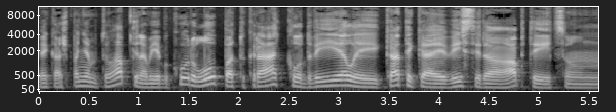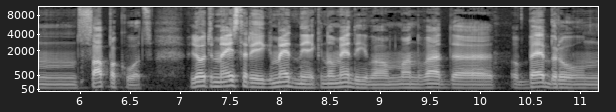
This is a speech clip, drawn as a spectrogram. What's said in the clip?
vienkārši paņem to aptinājumu, jebkuru lupatu, krēklu, dvieli, kā tikai viss ir aptīts un sapakots. Ļoti meistarīgi mednieki no medībām man ved bebru un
